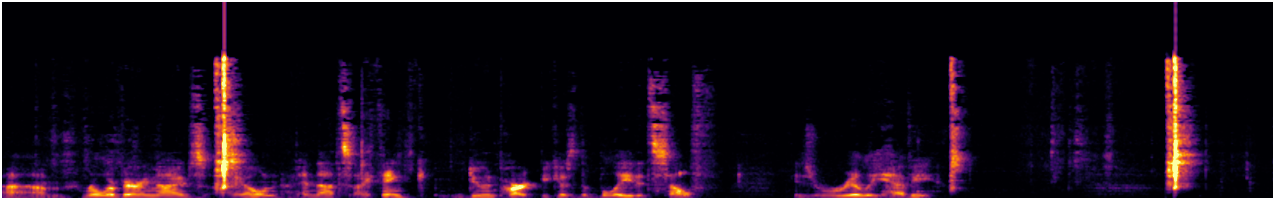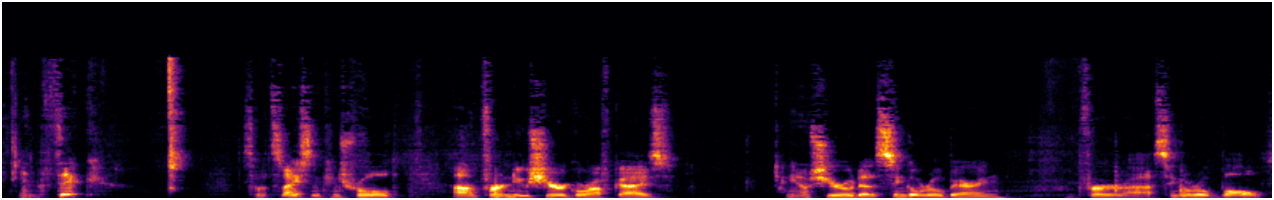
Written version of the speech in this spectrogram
um, roller bearing knives I own, and that's, I think, due in part because the blade itself is really heavy and thick so it's nice and controlled. Um, for new Shirogorov guys, you know, Shiro does single row bearing for uh, single row balls,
